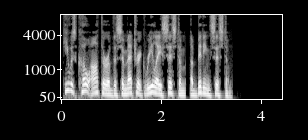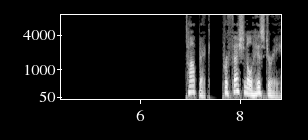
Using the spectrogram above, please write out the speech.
He was co-author of the Symmetric Relay System, a bidding system. Professional history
